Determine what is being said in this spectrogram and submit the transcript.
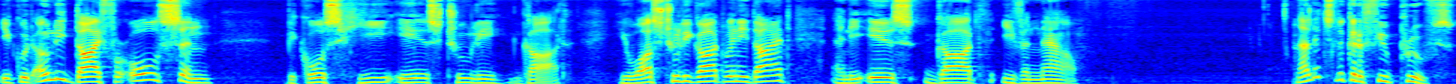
He could only die for all sin because he is truly God. He was truly God when he died, and he is God even now. Now let's look at a few proofs.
